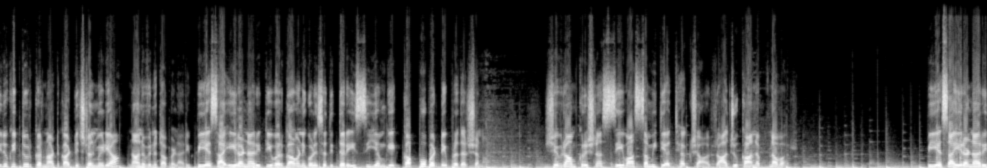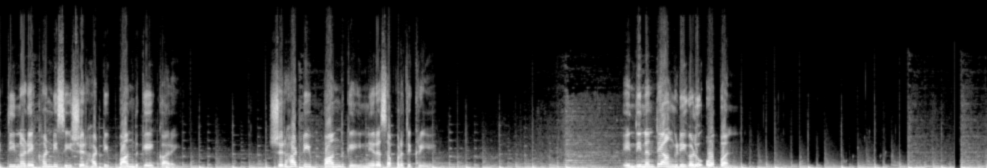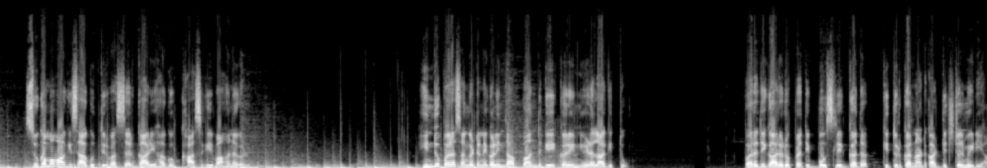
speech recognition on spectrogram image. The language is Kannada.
ಇದು ಕಿತ್ತೂರು ಕರ್ನಾಟಕ ಡಿಜಿಟಲ್ ಮೀಡಿಯಾ. ನಾನು ವಿನುತಾ ಬಳ್ಳಾರಿ. ಪಿಎಸ್ಐ ಈರಣ್ಣ ರೀತಿ ವರ್ಗಾವಣೆಗೊಳಿಸದಿದ್ದರೆ ಸಿಎಂಗೆ ಕಪ್ಪು ಬಟ್ಟೆ ಪ್ರದರ್ಶನ. ಶಿವರಾಮ್ ಕೃಷ್ಣ ಸೇವಾ ಸಮಿತಿ ಅಧ್ಯಕ್ಷ ರಾಜು ಕಾನಪ್ನವರ್. ಪಿಎಸ್ಐ ಈರಣ್ಣ ರೀತಿ ನಡೆ ಖಂಡಿಸಿ ಶಿರ್ಹಟ್ಟಿ ಬಂದ್ಗೆ ಕರೆ. ಶಿರ್ಹಟ್ಟಿ ಬಂದ್ಗೆ ನಿರಸ ಪ್ರತಿಕ್ರಿಯೆ. ಎಂದಿನಂತೆ ಅಂಗಡಿಗಳು ಓಪನ್. ಸುಗಮವಾಗಿ ಸಾಗುತ್ತಿರುವ ಸರ್ಕಾರಿ ಹಾಗೂ ಖಾಸಗಿ ವಾಹನಗಳು. ಹಿಂದೂಪರ ಸಂಘಟನೆಗಳಿಂದ ಬಂದ್ಗೆ ಕರೆ ನೀಡಲಾಗಿತ್ತು. ವರದಿಗಾರರು ಪ್ರದೀಪ್ ಭೋಸ್ಲೆ ಗದಗ್, ಕಿತ್ತೂರು ಕರ್ನಾಟಕ ಡಿಜಿಟಲ್ ಮೀಡಿಯಾ.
